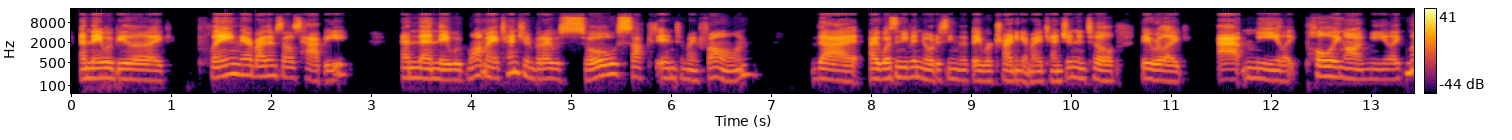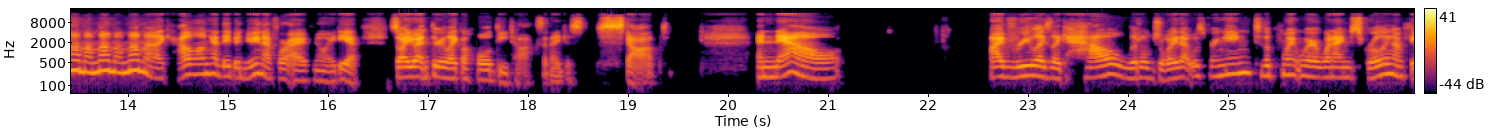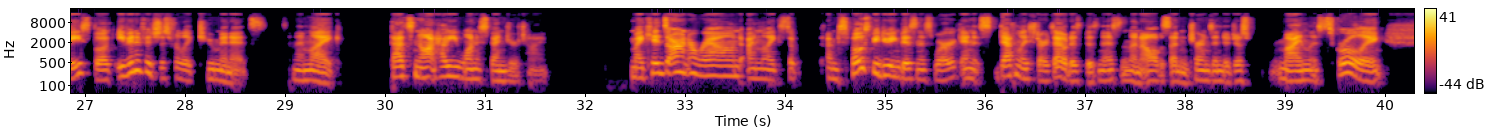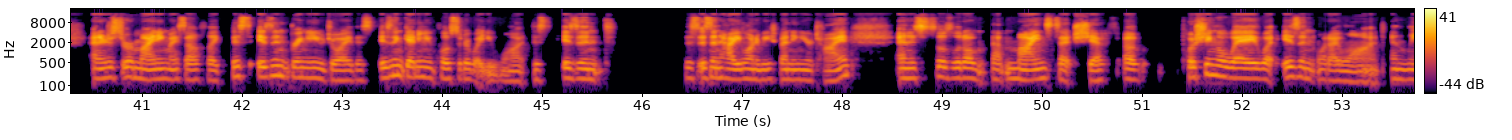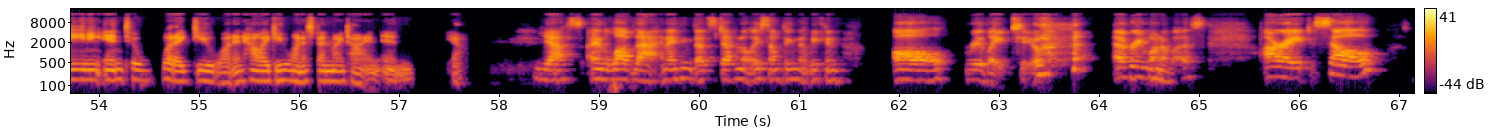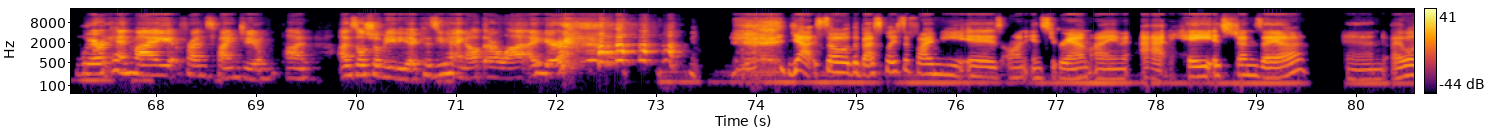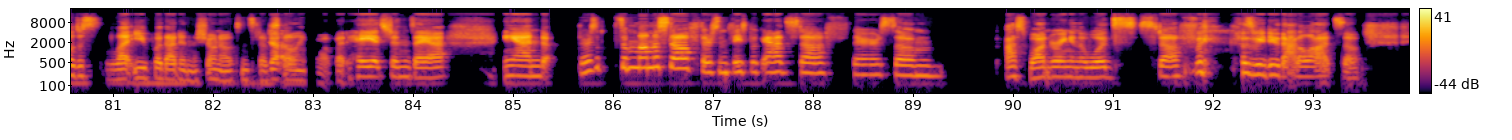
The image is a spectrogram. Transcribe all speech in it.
And they would be like playing there by themselves happy and then they would want my attention but i was so sucked into my phone that i wasn't even noticing that they were trying to get my attention until they were like at me like pulling on me like mama mama mama like how long had they been doing that for i have no idea so i went through like a whole detox and i just stopped and now I've realized like how little joy that was bringing to the point where when I'm scrolling on Facebook, even if it's just for like two minutes, and I'm like, that's not how you want to spend your time. My kids aren't around. I'm like so i'm supposed to be doing business work and it definitely starts out as business and then all of a sudden turns into just mindless scrolling and i'm just reminding myself like this isn't bringing you joy. This isn't getting you closer to what you want. This isn't this isn't how you want to be spending your time and it's just those little that mindset shift of pushing away what isn't what i want and leaning into what i do want and how i do want to spend my time and yeah yes i love that and i think that's definitely something that we can all relate to, every one of us. All right. So, where can my friends find you on on social media? Because you hang out there a lot, I hear. yeah. So the best place to find me is on Instagram. I'm at Hey It's Jenzea. And I will just let you put that in the show notes instead of yeah. spelling it out. But hey, it's Jenzea. And there's some mama stuff. There's some Facebook ad stuff. There's some us wandering in the woods stuff because we do that a lot. So,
